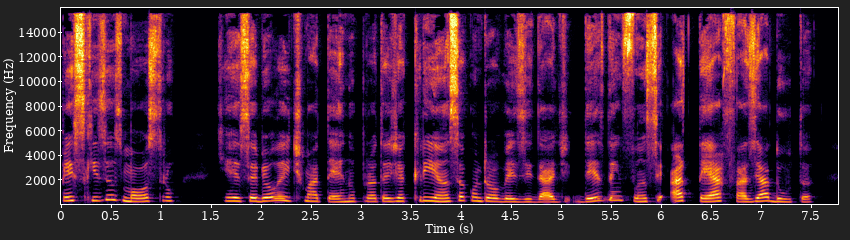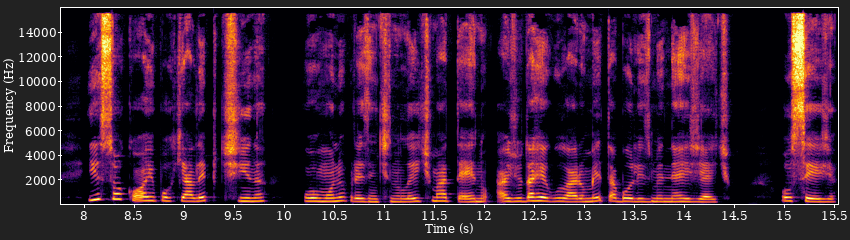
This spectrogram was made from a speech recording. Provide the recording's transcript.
Pesquisas mostram que receber o leite materno protege a criança contra a obesidade desde a infância até a fase adulta. Isso ocorre porque a leptina, o hormônio presente no leite materno, ajuda a regular o metabolismo energético, ou seja,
